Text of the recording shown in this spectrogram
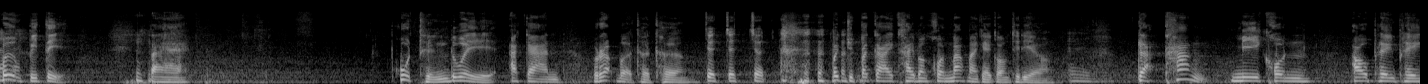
ำปลื้มปิติ แต่ พูดถึงด้วยอาการระเบิดเถิดเทิงจุดจุดจุดไปจุดประกายใครบางคนมากมายแก่กองทีเดียวเออกระทั่งมีคนเอาเพลงเพลง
